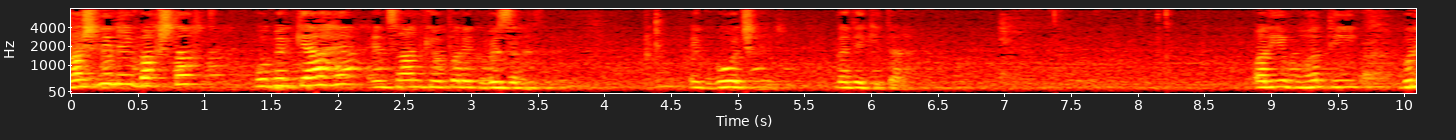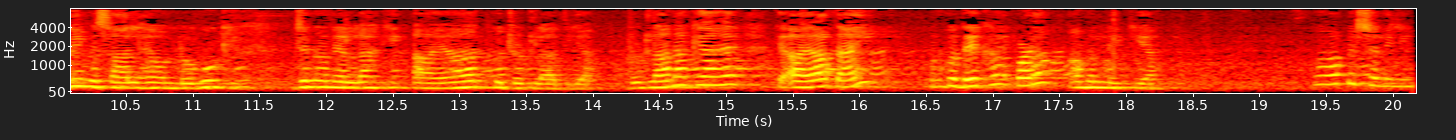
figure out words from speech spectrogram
روشنی نہیں بخشتا، وہ پھر کیا ہے؟ انسان کے اوپر ایک وزر ہے، ایک بوجھ ہے، گدے کی طرح۔ اور یہ بہت ہی بری مثال ہے ان لوگوں کی جنہوں نے اللہ کی آیات کو جٹلا دیا۔ جٹلانا کیا ہے کہ آیات آئی ان کو دیکھا، پڑھا، عمل نہیں کیا۔ وہ واپس چلی گئی۔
